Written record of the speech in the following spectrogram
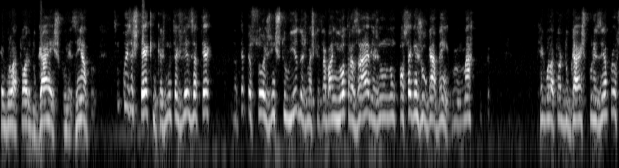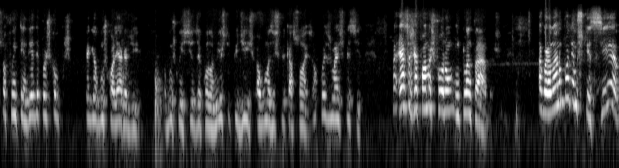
regulatório do gás, por exemplo, são coisas técnicas, muitas vezes até, até pessoas instruídas, mas que trabalham em outras áreas, não, não conseguem julgar bem. O marco regulatório do gás, por exemplo, eu só fui entender depois que eu peguei alguns colegas de alguns conhecidos economistas e pedi algumas explicações, coisas mais específicas. Essas reformas foram implantadas. Agora, nós não podemos esquecer,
